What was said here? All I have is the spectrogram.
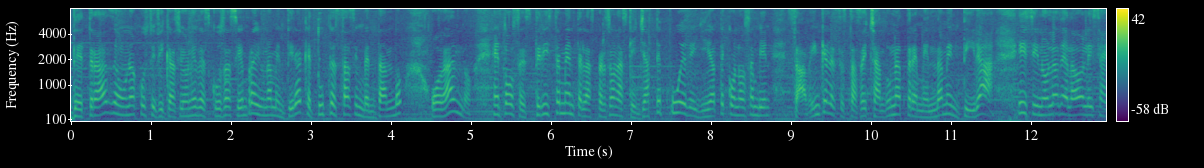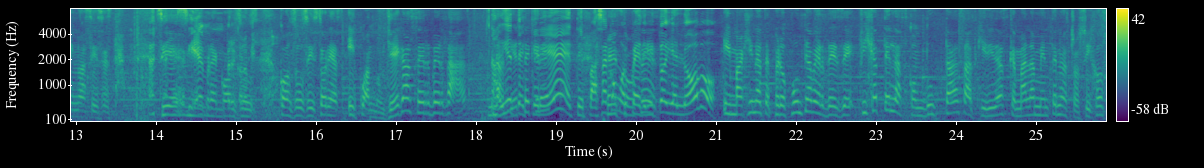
detrás de una justificación y de excusa siempre hay una mentira que tú te estás inventando o dando. Entonces, tristemente, las personas que ya te pueden y ya te conocen bien, saben que les estás echando una tremenda mentira. Y si no, la de al lado le dice, ay, no, así es esta. Siempre, con, sus, con sus historias. Y cuando llega a ser verdad, nadie, te, cree. Te pasa como el Pedrito y el Lobo. Imagínate, pero ponte a ver desde, fíjate las conductas adquiridas que malamente nuestros hijos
